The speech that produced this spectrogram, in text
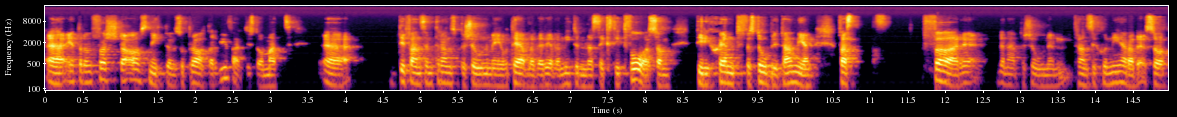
eh, ett av de första avsnitten så pratade vi faktiskt om att eh, det fanns en transperson med och tävlade redan 1962 som dirigent för Storbritannien. Fast före den här personen transitionerade så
